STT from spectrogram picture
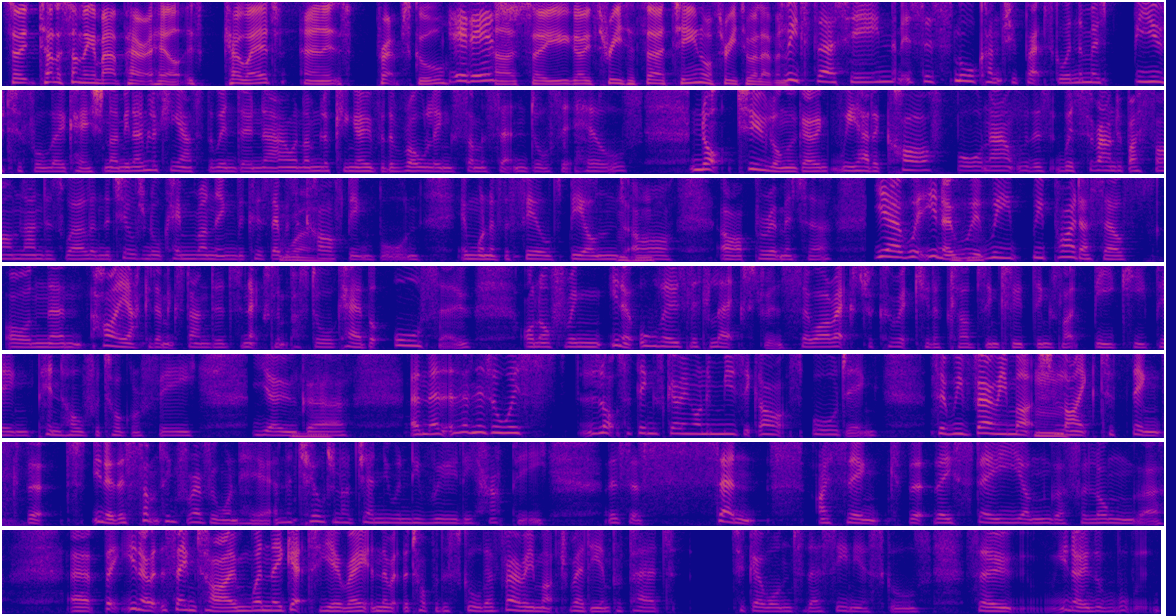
So tell us something about Perrott Hill. It's co-ed and it's prep school. It is. Uh, so you go three to thirteen or three to eleven? Three to thirteen. It's a small country prep school in the most beautiful location. I mean, I'm looking out of the window now and I'm looking over the rolling Somerset and Dorset hills. Not too long ago, we had a calf born out. With we're surrounded by farmland as well, and the children all came running because there was wow. a calf being born in one of the fields beyond mm-hmm. our our perimeter. Yeah, we, you know, mm-hmm. we, we, we pride ourselves on um, high academic standards and excellent pastoral care, but also on offering you know all those little extras. So our extracurricular clubs include things like beekeeping, pinhole photography, yoga. Mm-hmm and then, and then there's always lots of things going on in music, arts, boarding. So we very much mm. like to think that, you know, there's something for everyone here and the children are genuinely really happy. There's a sense, I think, that they stay younger for longer. Uh, but, you know, at the same time, when they get to year eight and they're at the top of the school, they're very much ready and prepared to go on to their senior schools. So, you know, the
